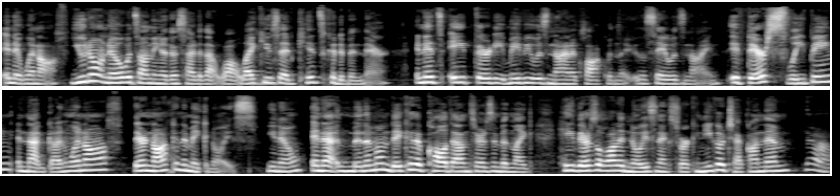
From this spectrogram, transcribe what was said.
and it went off, you don't know what's on the other side of that wall. Like you Mm-hmm. said, kids could have been there. And it's eight thirty, maybe it was nine o'clock when they let's say it was nine. If they're sleeping and that gun went off, they're not going to make a noise, you know. And at minimum, they could have called downstairs and been like, "Hey, there's a lot of noise next door. Can you go check on them?" Yeah.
